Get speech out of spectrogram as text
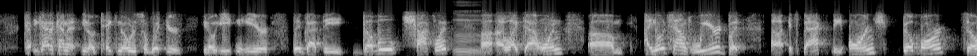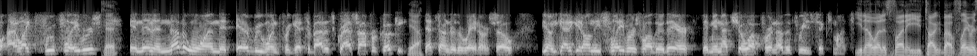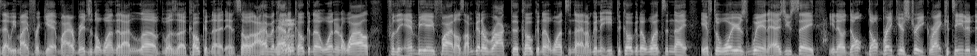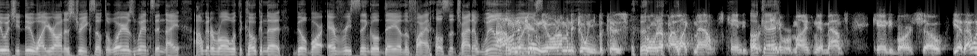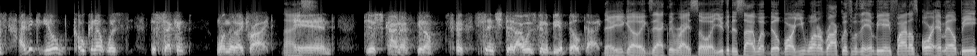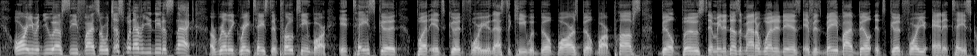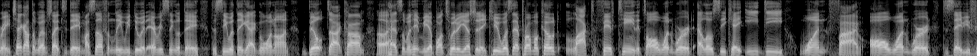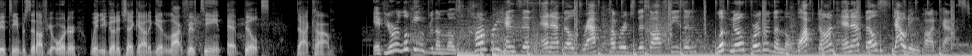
you got to kind of, you know, take notice of what you're, you know, eating here. They've got the double chocolate. Mm. Uh, I like that one. Um, I know it sounds weird, but uh, it's back. The orange Built Bar, So I like fruit flavors. Okay. And then another one that everyone forgets about is grasshopper cookie. Yeah. That's under the radar. So, you know, you got to get on these flavors while they're there. They may not show up for another three to six months. You know what is funny? You talked about flavors that we might forget. My original one that I loved was a coconut, and so I haven't had Mm-hmm. a coconut one in a while. For the NBA Finals, I'm gonna rock the coconut one tonight. I'm gonna eat the coconut one tonight. If the Warriors win, as you say, you know, don't don't break your streak, right? Continue to do what you do while you're on a streak. So if the Warriors win tonight, I'm gonna roll with the coconut Built Bar every single day of the finals to try to will I'm the Warriors. join you. Know what? I'm going to join you because growing up, I like Mounds candy bars, Okay. and it reminds me of Mounds candy bars. So yeah, that was. I think you know, coconut was the second one that I tried, Nice. and just kind of you know cinched that I was going to be a built guy. There you go. Exactly right. So uh, you can decide what built bar you want to rock with with the NBA Finals or MLB or even UFC fights or just whenever you need a snack. A really great tasting protein bar. It tastes good, but it's good for you. That's the key with built bars, built bar puffs, built boost. I mean, it doesn't matter what it is. If it's made by built, it's good for you and it tastes great. Check out the website today. Myself and Lee, we do it every single day to see what they got going on. Built.com. Uh, had someone hit me up on Twitter yesterday. Q, what's that promo code? Locked15. It's all one word. L O C K E D 1 5. All one word to save you 15% off your order when you go to checkout. Again, Lock15 at built.com. If you're looking for the most comprehensive NFL draft coverage this offseason, look no further than the Locked On NFL Scouting Podcast.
